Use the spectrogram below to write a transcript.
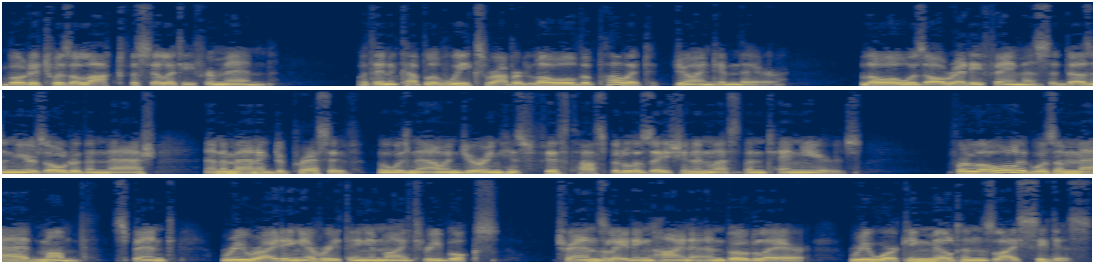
Bowditch was a locked facility for men. Within a couple of weeks, Robert Lowell, the poet, joined him there. Lowell was already famous, a dozen years older than Nash, and a manic depressive who was now enduring his fifth hospitalization in less than ten years. For Lowell it was a mad month, spent rewriting everything in my three books, translating Heine and Baudelaire, reworking Milton's Lycidas,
